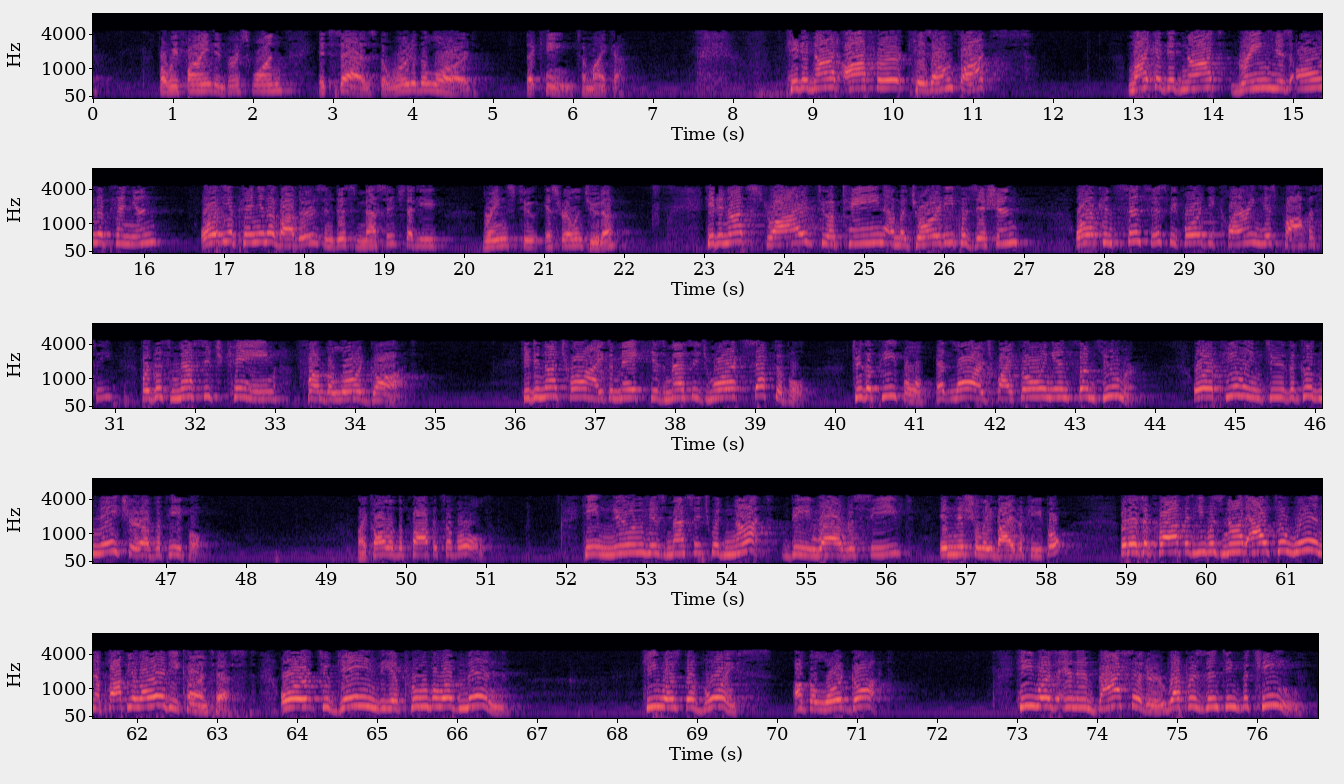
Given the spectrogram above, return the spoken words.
For we find in verse 1, it says, the word of the Lord that came to Micah. He did not offer his own thoughts. Micah did not bring his own opinion or the opinion of others in this message that he brings to Israel and Judah. He did not strive to obtain a majority position or a consensus before declaring his prophecy, for this message came from the Lord God. He did not try to make his message more acceptable to the people at large by throwing in some humor or appealing to the good nature of the people, like all of the prophets of old. He knew his message would not be well received initially by the people. But as a prophet, he was not out to win a popularity contest or to gain the approval of men. He was the voice of the Lord God. He was an ambassador representing the king.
